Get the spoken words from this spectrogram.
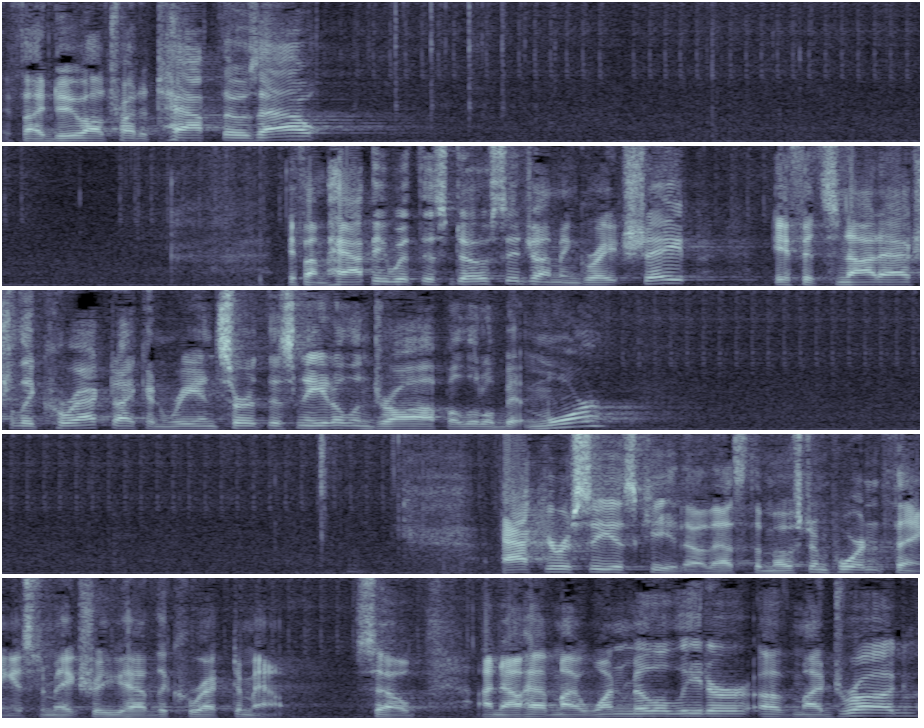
If I do, I'll try to tap those out. If I'm happy with this dosage, I'm in great shape. If it's not actually correct, I can reinsert this needle and draw up a little bit more. Accuracy is key though. That's the most important thing is to make sure you have the correct amount. So I now have my one milliliter of my drug.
